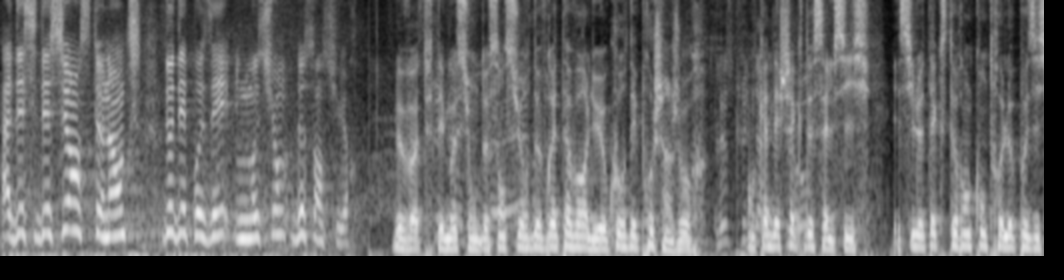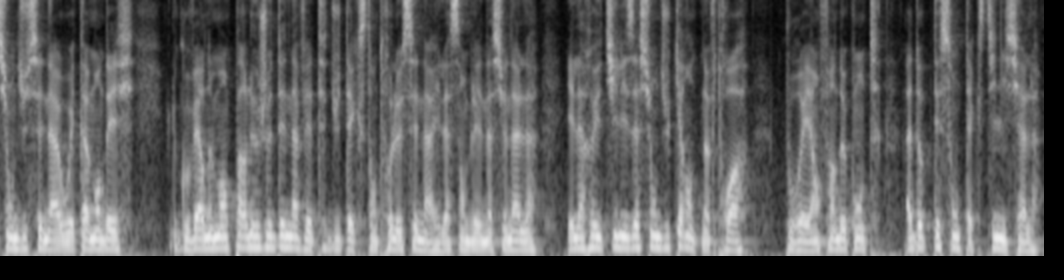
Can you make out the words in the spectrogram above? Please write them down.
a décidé séance tenante de déposer une motion de censure. Le vote des motions de censure devrait avoir lieu au cours des prochains jours. En cas d'échec de celle-ci, et si le texte rencontre l'opposition du Sénat ou est amendé, le gouvernement par le jeu des navettes du texte entre le Sénat et l'Assemblée nationale et la réutilisation du 49.3 pourrait en fin de compte adopter son texte initial.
